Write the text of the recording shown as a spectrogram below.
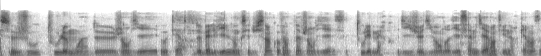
se joue tout le mois de janvier au théâtre de Belleville. Donc c'est du 5 au 29 janvier. C'est tous les mercredis, jeudis, vendredis et samedis à 21h15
